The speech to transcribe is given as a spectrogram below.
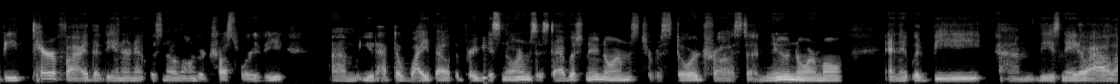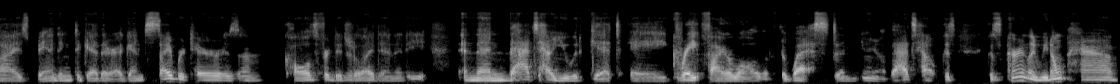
be terrified that the internet was no longer trustworthy. Um, you'd have to wipe out the previous norms, establish new norms to restore trust, a new normal. And it would be um, these NATO allies banding together against cyber terrorism, calls for digital identity and then that's how you would get a great firewall of the west and you know that's how because because currently we don't have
